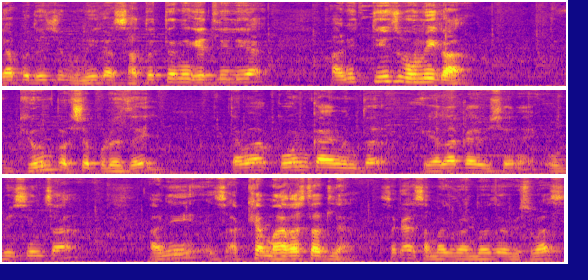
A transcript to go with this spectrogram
या पद्धतीची भूमिका सातत्याने घेतलेली आहे. आणि तीच भूमिका घेऊन पक्ष पुढे जाईल. त्यामुळे कोण काय म्हणतं याला काही विषय नाही. ओबीसींचा आणि अख्ख्या महाराष्ट्रातल्या सगळ्या समाज बांधवाचा विश्वास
